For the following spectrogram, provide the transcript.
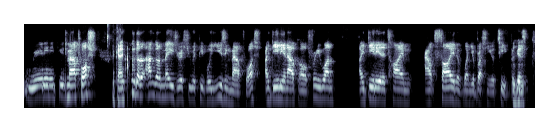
really need to use mouthwash. Okay. I haven't, got a, I haven't got a major issue with people using mouthwash, ideally an alcohol-free one, ideally at a time outside of when you're brushing your teeth mm-hmm. because mm-hmm.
